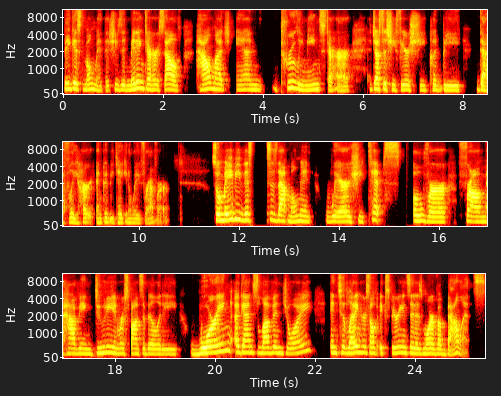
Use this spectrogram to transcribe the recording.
biggest moment that she's admitting to herself how much Anne truly means to her, just as she fears she could be deathly hurt and could be taken away forever. So maybe this, this is that moment where she tips over from having duty and responsibility warring against love and joy into letting herself experience it as more of a balance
